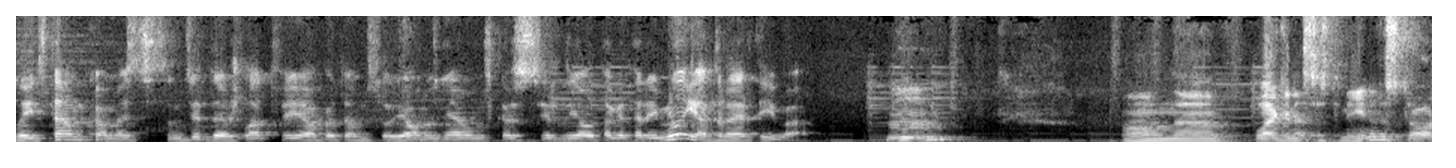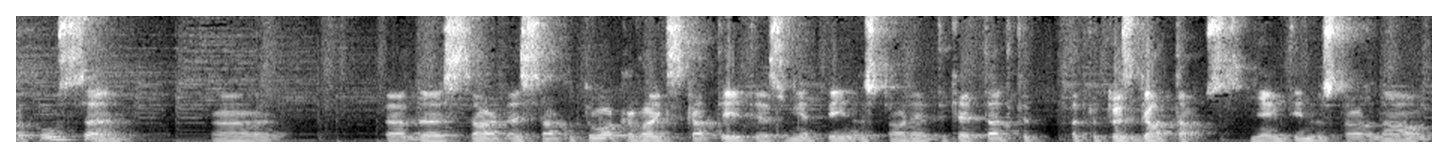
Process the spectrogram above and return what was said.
Līdz tam, ka mēs esam dzirdējuši Latvijā, protams, jaunu uzņēmumus, kas ir jau tagad arī miljardu vērtībā. Mm -hmm. Un, uh, lai gan es esmu investoru pusē, uh, tad es, es saku to, ka vajag skatīties un iet pie investoriem tikai tad, kad, tad, kad tu esi gatavs ņemt investoru naudu.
